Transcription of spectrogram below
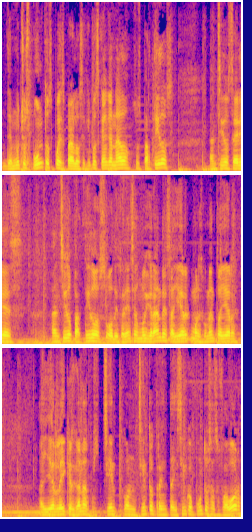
de muchos puntos pues para los equipos que han ganado sus partidos. Han sido series, han sido partidos o diferencias muy grandes. Ayer, como les comento, ayer, ayer Lakers gana pues, con 135 puntos a su favor.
